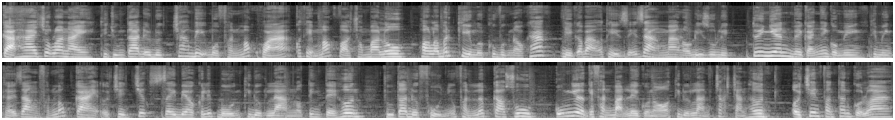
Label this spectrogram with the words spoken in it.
Cả hai chiếc loa này thì chúng ta đều được trang bị một phần móc khóa có thể móc vào trong ba lô hoặc là bất kỳ một khu vực nào khác để các bạn có thể dễ dàng mang nó đi du lịch. Tuy nhiên về cá nhân của mình thì mình thấy rằng phần móc cài ở trên chiếc JBL Clip 4 thì được làm nó tinh tế hơn, chúng ta được phủ những phần lớp cao su cũng như là cái phần bản lề của nó thì được làm chắc chắn hơn. Ở trên phần thân của loa,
